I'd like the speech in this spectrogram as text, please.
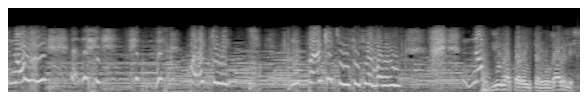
No, ¿para qué me... ¿Para qué quieres ese almohadón? No. Iba para interrogarles.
